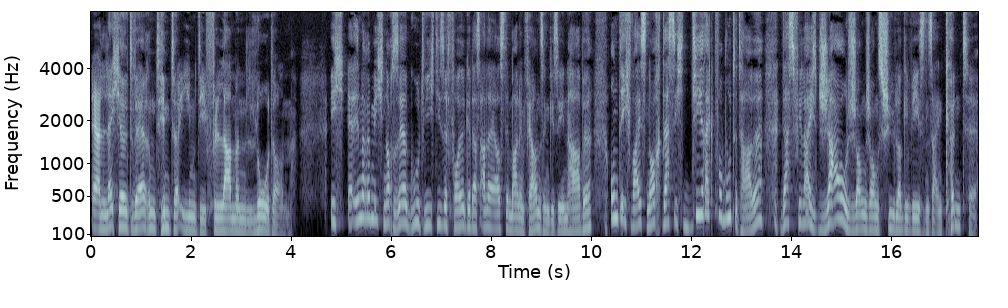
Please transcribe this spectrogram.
Er lächelt, während hinter ihm die Flammen lodern. Ich erinnere mich noch sehr gut, wie ich diese Folge das allererste Mal im Fernsehen gesehen habe, und ich weiß noch, dass ich direkt vermutet habe, dass vielleicht Zhao Zhongzhongs Schüler gewesen sein könnte.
